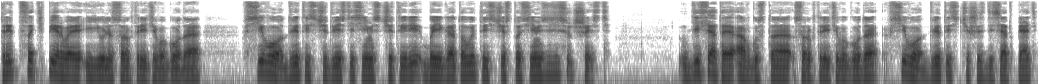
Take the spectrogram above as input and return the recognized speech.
31 июля 43 года. Всего 2274, боеготовы 1176. 10 августа 43 года. Всего 2065,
